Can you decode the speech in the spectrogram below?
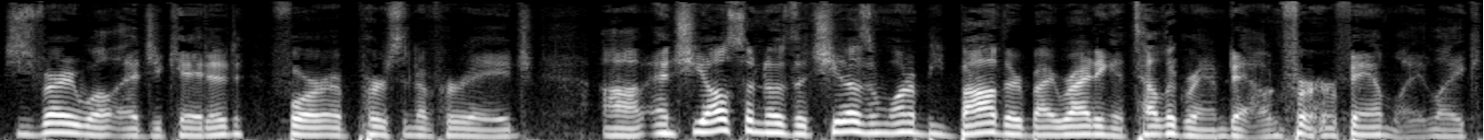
She's very well educated for a person of her age, um, and she also knows that she doesn't want to be bothered by writing a telegram down for her family. Like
